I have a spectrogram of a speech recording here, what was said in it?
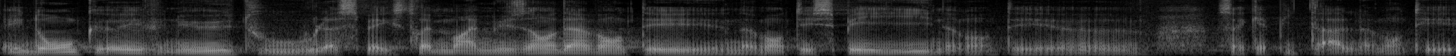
Et donc euh, est venu tout l'aspect extrêmement amusant d'inventer, d'inventer ce pays, d'inventer euh, sa capitale, d'inventer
